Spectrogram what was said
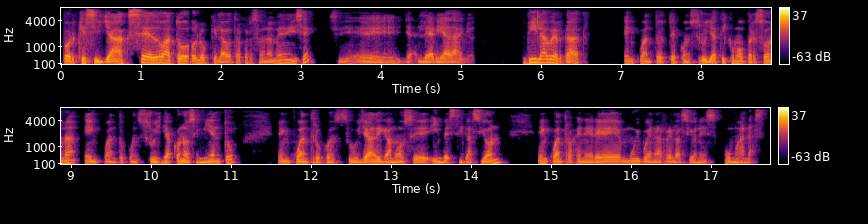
Porque si ya accedo a todo lo que la otra persona me dice, ¿sí? Eh, le haría daño. Di la verdad en cuanto te construya a ti como persona, en cuanto construya conocimiento, en cuanto construya, digamos, eh, investigación, en cuanto genere muy buenas relaciones humanas.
